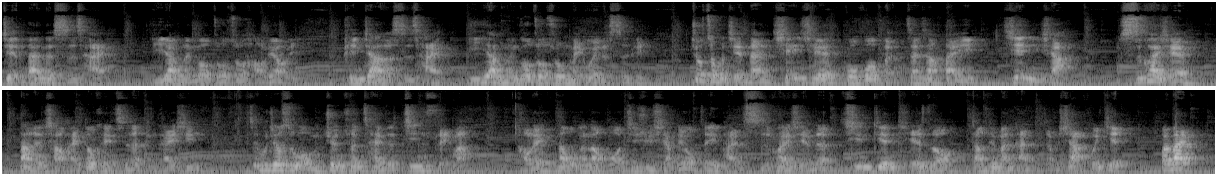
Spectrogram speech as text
简单的食材一样能够做出好料理，平价的食材一样能够做出美味的食品，就这么简单，切一切裹裹粉，沾上蛋液，煎一下，十块钱，大人小孩都可以吃得很开心。这不就是我们眷村菜的精髓吗？好嘞，那我跟老婆继续享用这一盘十块钱的新煎茄子哦。张军漫谈，咱们下回见，拜拜。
